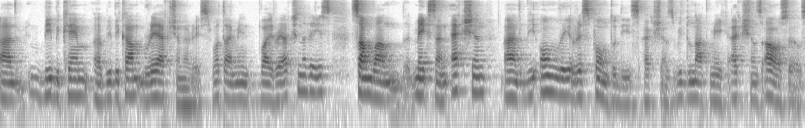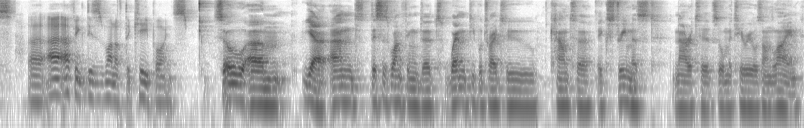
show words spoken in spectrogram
and we became uh, we become reactionaries. What I mean by reactionaries, someone makes an action and we only respond to these actions. We do not make actions ourselves. Uh, I, I think this is one of the key points. So, um, yeah, and this is one thing that when people try to counter extremist narratives or materials online,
